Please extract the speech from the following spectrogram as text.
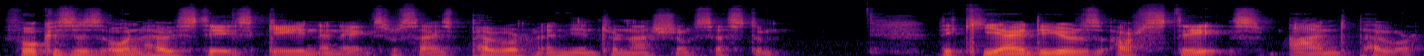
focuses on how states gain and exercise power in the international system. The key ideas are states and power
